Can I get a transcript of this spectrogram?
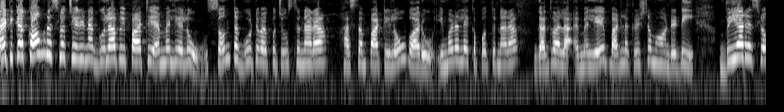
రైట్ కాంగ్రెస్లో చేరిన గులాబీ పార్టీ ఎమ్మెల్యేలు సొంత గూటి వైపు చూస్తున్నారా? హస్తం పార్టీలో వారు ఇమడలేకపోతున్నారా? గద్వాల ఎమ్మెల్యే బండ్ల కృష్ణమోహన్ రెడ్డి బీఆర్ఎస్లో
